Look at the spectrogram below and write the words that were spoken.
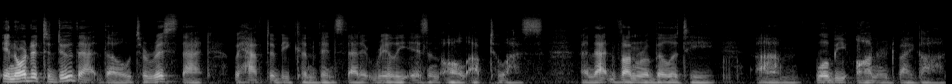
in order to do that, though, to risk that, we have to be convinced that it really isn't all up to us. And that vulnerability um, will be honored by God.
